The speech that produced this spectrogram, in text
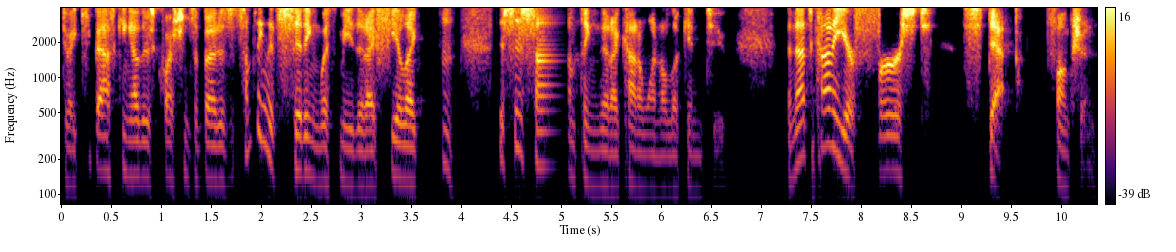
Do I keep asking others questions about? Is it something that's sitting with me that I feel like, hmm, this is something that I kind of want to look into? And that's kind of your first step function.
